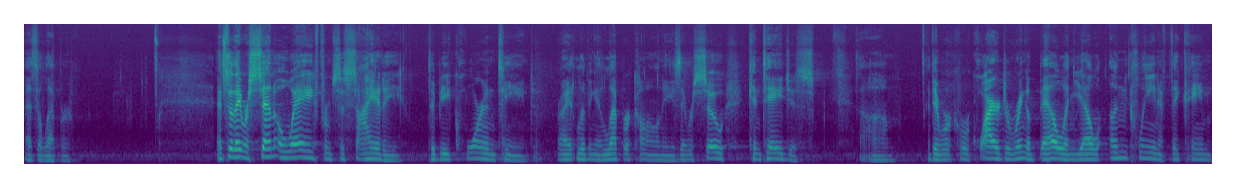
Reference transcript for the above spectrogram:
as a leper. And so they were sent away from society to be quarantined, right? Living in leper colonies. They were so contagious. Um, they were required to ring a bell and yell unclean if they came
